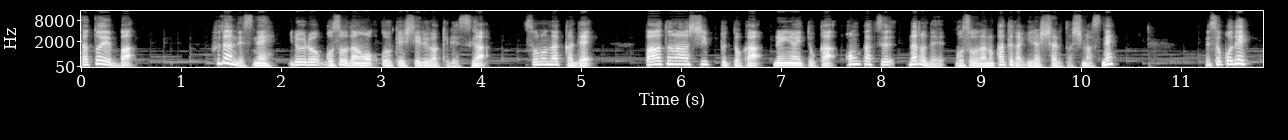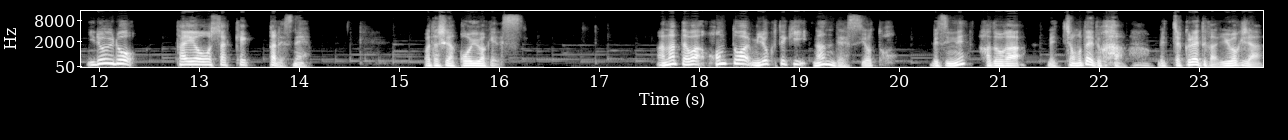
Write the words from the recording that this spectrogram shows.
例えば、普段ですね、いろいろご相談をお受けしているわけですが、その中で、パートナーシップとか恋愛とか婚活などでご相談の方がいらっしゃるとしますね。でそこでいろいろ対応をした結果ですね、私がこういうわけです。あなたは本当は魅力的なんですよと。別にね、波動がめっちゃ重たいとか、めっちゃ暗いとか言うわけじゃ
